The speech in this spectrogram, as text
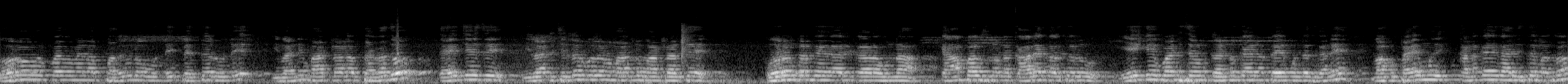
గౌరవప్రదమైన పదవిలో ఉండి పెద్దలు ఉండి ఇవన్నీ మాట్లాడడం తగదు. దయచేసి ఇలాంటి చిల్లర వల్ల మాటలు మాట్లాడితే కోరం గారి కాడ ఉన్న క్యాంపస్లో ఉన్న కార్యకర్తలు ఏకే ఫార్టీ సెవెన్ గండుకైన టైం ఉంటుంది కానీ మాకు టైం కనకయ్య గారు ఇస్తే మాత్రం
